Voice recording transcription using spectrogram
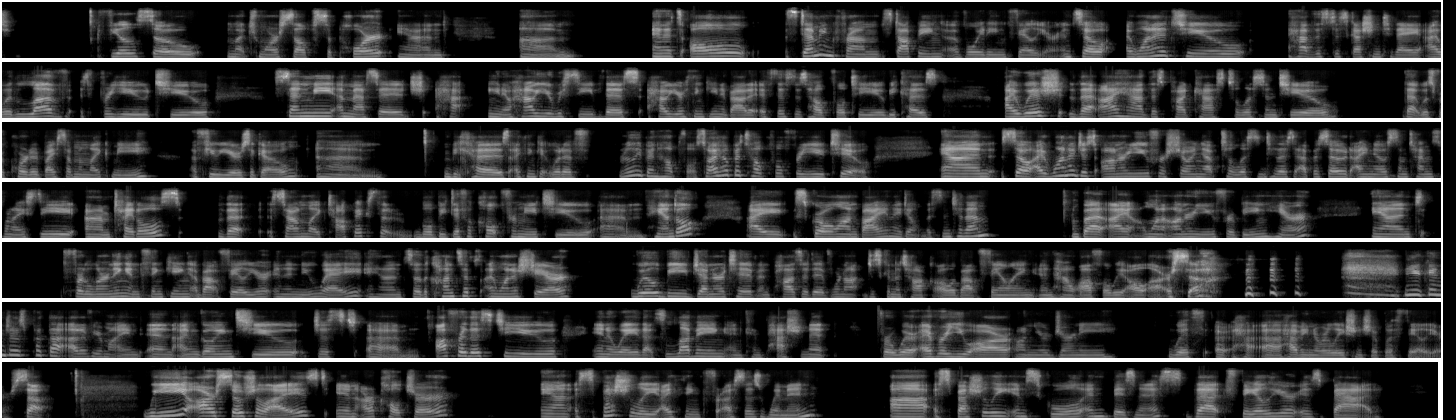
feel so much more self support and um, and it's all stemming from stopping avoiding failure. And so I wanted to have this discussion today. I would love for you to send me a message you know how you receive this how you're thinking about it if this is helpful to you because i wish that i had this podcast to listen to that was recorded by someone like me a few years ago um, because i think it would have really been helpful so i hope it's helpful for you too and so I want to just honor you for showing up to listen to this episode. I know sometimes when I see um, titles that sound like topics that will be difficult for me to um, handle. I scroll on by and I don't listen to them. But I want to honor you for being here and for learning and thinking about failure in a new way. And so the concepts I want to share will be generative and positive. We're not just going to talk all about failing and how awful we all are. So you can just put that out of your mind. And I'm going to just um, offer this to you in a way that's loving and compassionate for wherever you are on your journey with uh, ha- uh, having a relationship with failure. So, we are socialized in our culture, and especially, I think, for us as women, uh, especially in school and business, that failure is bad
